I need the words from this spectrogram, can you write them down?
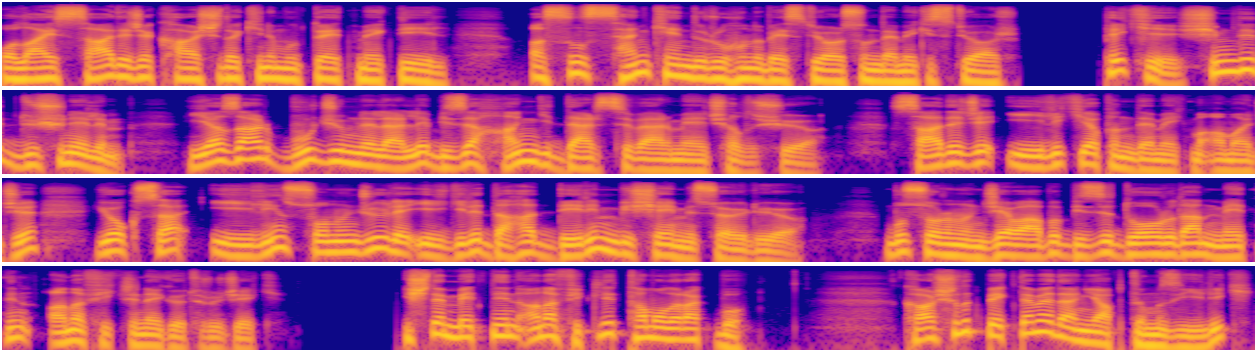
Olay sadece karşıdakini mutlu etmek değil, asıl sen kendi ruhunu besliyorsun demek istiyor. Peki, şimdi düşünelim. Yazar bu cümlelerle bize hangi dersi vermeye çalışıyor? Sadece iyilik yapın demek mi amacı, yoksa iyiliğin sonuncuyla ilgili daha derin bir şey mi söylüyor? Bu sorunun cevabı bizi doğrudan metnin ana fikrine götürecek. İşte metnin ana fikri tam olarak bu. Karşılık beklemeden yaptığımız iyilik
